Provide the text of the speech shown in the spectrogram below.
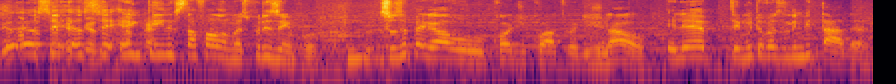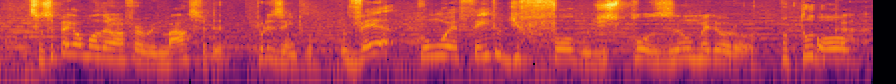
Eu, eu sei, eu, sei, eu entendo o que você tá falando, mas, por exemplo, se você pegar o COD 4 original, ele é, tem muita coisa limitada. Se você pegar o Modern Warfare Remastered, por exemplo, vê como o efeito de fogo, de explosão melhorou. Tudo, ou, cara.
